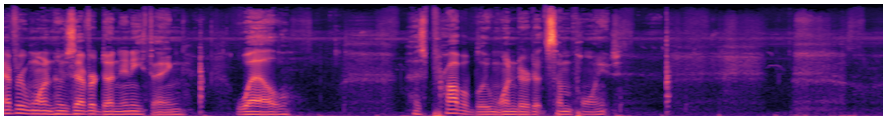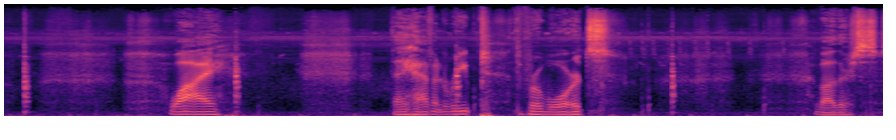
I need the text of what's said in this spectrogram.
Everyone who's ever done anything well has probably wondered at some point why they haven't reaped the rewards of others.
